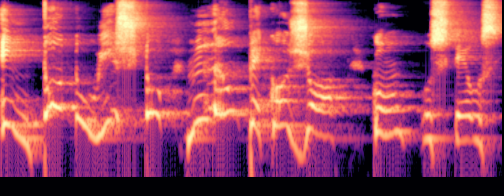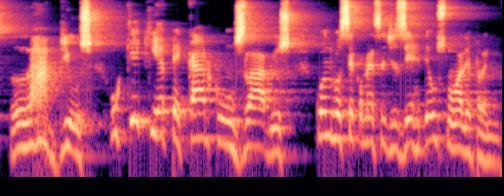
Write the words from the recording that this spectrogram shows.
Em tudo isto não pecou Jó, com os teus lábios. O que, que é pecar com os lábios? Quando você começa a dizer, Deus não olha para mim.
